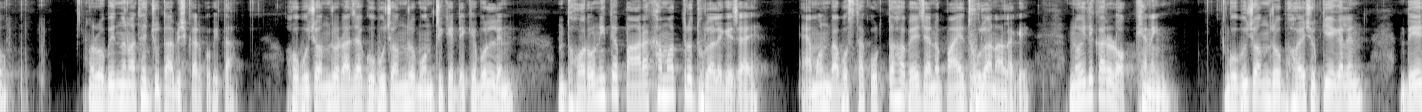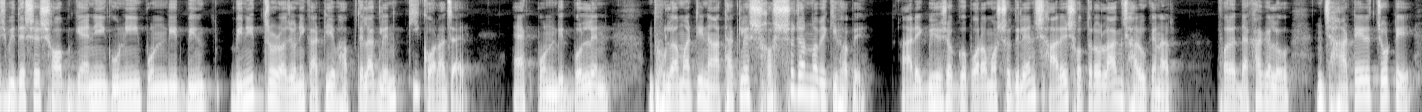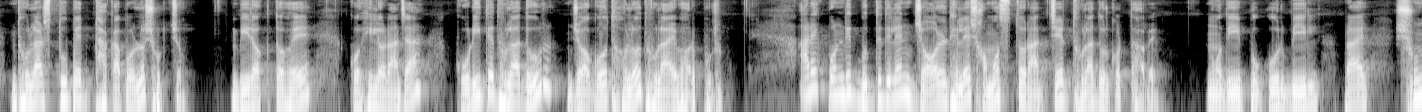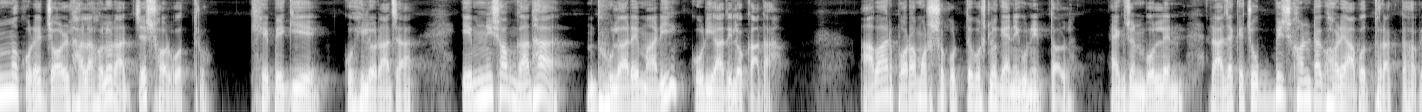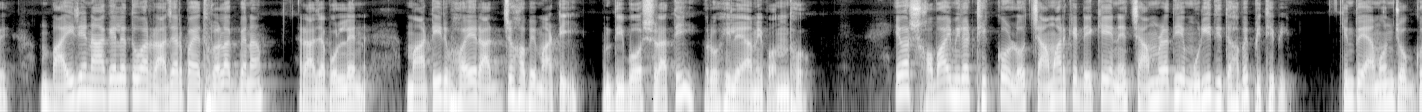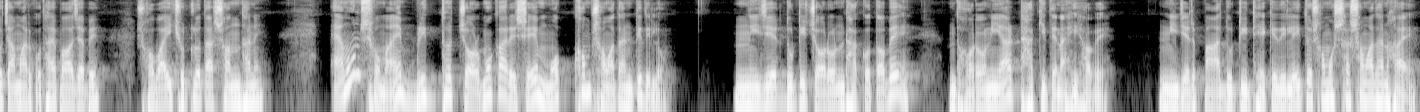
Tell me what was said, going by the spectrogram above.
রবীন্দ্রনাথের জুতা আবিষ্কার কবিতা। হবুচন্দ্র রাজা গবুচন্দ্র মন্ত্রীকে ডেকে বললেন, ধরণীতে পা রাখা মাত্র ধুলা লেগে যায়। এমন ব্যবস্থা করতে হবে যেন পায়ে ধুলা না লাগে, নইলে কারও রক্ষা নেই। গোবিচন্দ্র ভয়ে শুকিয়ে গেলেন। দেশ বিদেশের সব জ্ঞানী, গুণী, পণ্ডিত, বিন- বিনিদ্র রজনী কাটিয়ে ভাবতে লাগলেন, কি করা যায়? এক পণ্ডিত বললেন ধুলামাটি না থাকলে শস্য জন্মাবে কীভাবে? আরেক বিশেষজ্ঞ পরামর্শ দিলেন, সাড়ে সতেরো লাখ ঝাড়ু কেনার। ফলে দেখা গেল, ঝাঁটের চোটে ধুলার স্তূপে ঢাকা পড়ল সূর্য। বিরক্ত হয়ে কহিল, রাজা করিতে ধুলা দূর, জগৎ হলো ধুলায় ভরপুর। আরেক পণ্ডিত বুদ্ধি দিলেন, জল ঢেলে সমস্ত রাজ্যের ধুলা দূর করতে হবে। নদী, পুকুর, বিল, প্রায় শূন্য করে জল ঢালা হলো রাজ্যের সর্বত্র। খেপে গিয়ে, কহিল, রাজা এমনি সব গাধা, ধুলারে মারি করিয়া দিল কাদা। আবার পরামর্শ করতে বসল জ্ঞানীগুণীর দল। একজন বললেন, রাজাকে চব্বিশ ঘণ্টা ঘরে আবদ্ধ রাখতে হবে। বাইরে না গেলে তো আর রাজার পায়ে ধুলা লাগবে না। রাজা বললেন, মাটির ভয়ে রাজ্য হবে মাটি, দিবস রাতি রহিলে আমি বন্ধ। এবার সবাই মিলে ঠিক করল, চামারকে ডেকে এনে চামড়া দিয়ে মুড়িয়ে দিতে হবে পৃথিবী। কিন্তু এমন যোগ্য চামার কোথায় পাওয়া যাবে? সবাই ছুটল তার সন্ধানে। এমন সময় বৃদ্ধ চর্মকার এসে মোক্ষম সমাধানটি দিল। নিজের দুটি চরণ ঢাকো তবে, ধরণী আর ঢাকিতে নাহি হবে। নিজের পা দুটি ঢেকে দিলেই তো সমস্যার সমাধান হয়।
